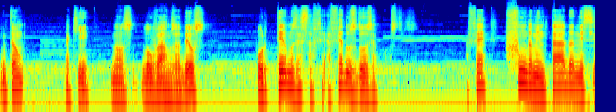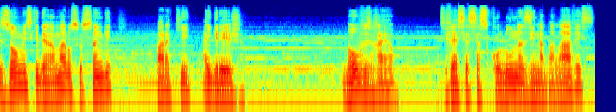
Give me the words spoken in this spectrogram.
Então, aqui nós louvarmos a Deus por termos essa fé, a fé dos doze apóstolos. Fé fundamentada nesses homens que derramaram seu sangue para que a igreja, novo Israel, tivesse essas colunas inabaláveis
